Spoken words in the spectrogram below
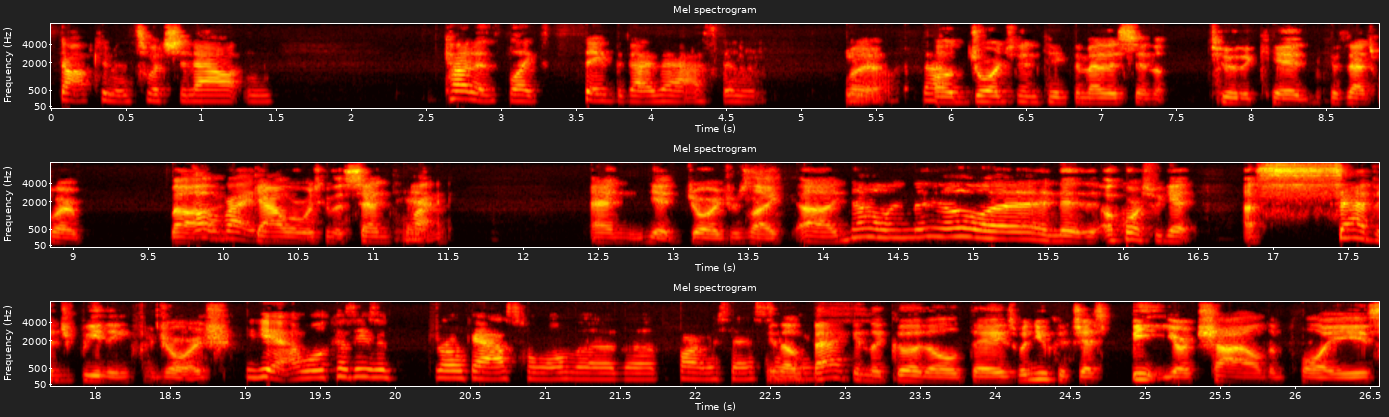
stopped him and switched it out and kind of like saved the guy's ass and you Right. know that, well, George didn't take the medicine to the kid because that's where uh, Oh, right. Gower was going to send him. right And yeah, George was like, uh, no, no. uh," And then, of course, we get a savage beating for George. yeah well because he's a drunk asshole, the the pharmacist. You know, he's- back in the good old days when you could just beat your child employees.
